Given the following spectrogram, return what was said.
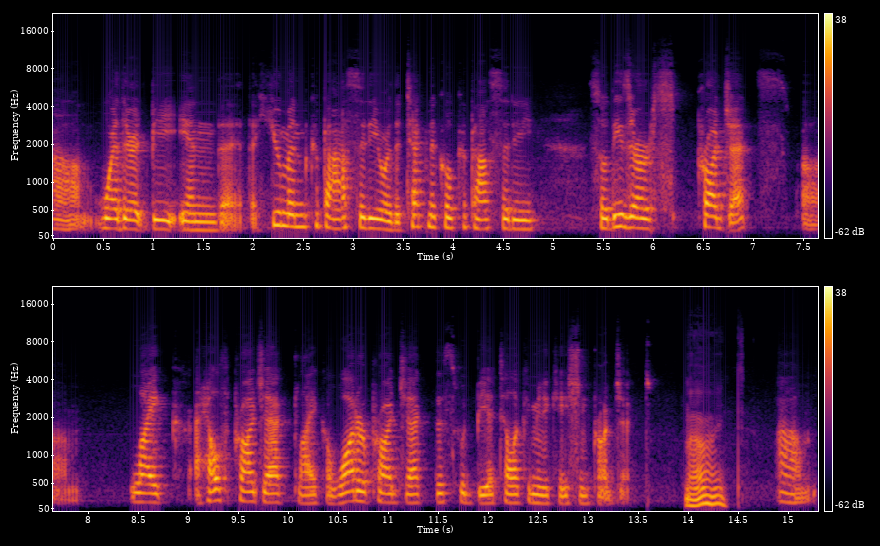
Um, whether it be in the, the human capacity or the technical capacity. So these are projects um, like a health project, like a water project. This would be a telecommunication project. All right. Um,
